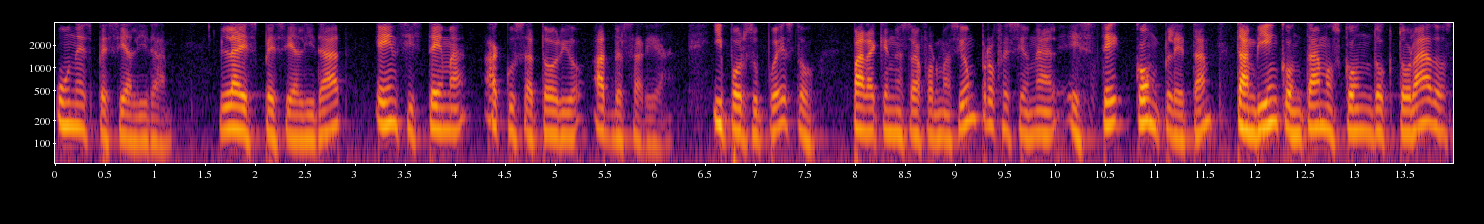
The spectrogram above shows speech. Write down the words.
una especialidad, la especialidad en sistema acusatorio adversarial. Y por supuesto, para que nuestra formación profesional esté completa, también contamos con doctorados,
